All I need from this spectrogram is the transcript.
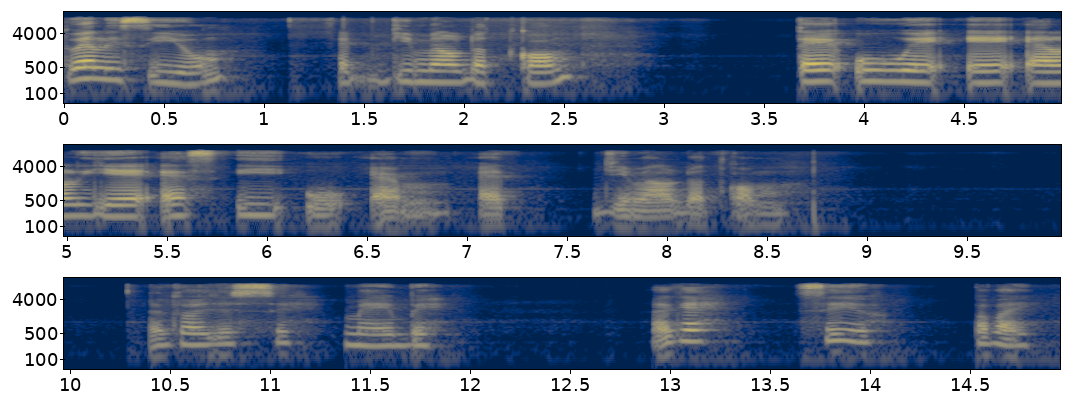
dualisium at gmail.com. T U W E L Y S I U M at gmail.com itu aja sih maybe. Okay, see you. Bye bye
